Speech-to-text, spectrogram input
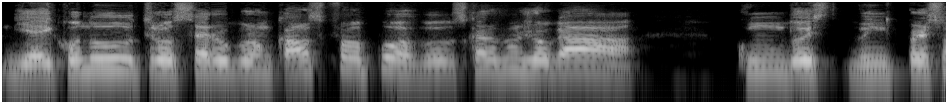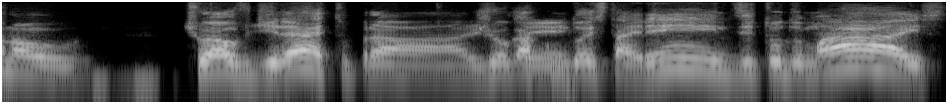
E aí, quando trouxeram o Gronkowski, falou: pô, os caras vão jogar com dois, em personal 12 direto para jogar Sim. com dois Tyrands e tudo mais.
